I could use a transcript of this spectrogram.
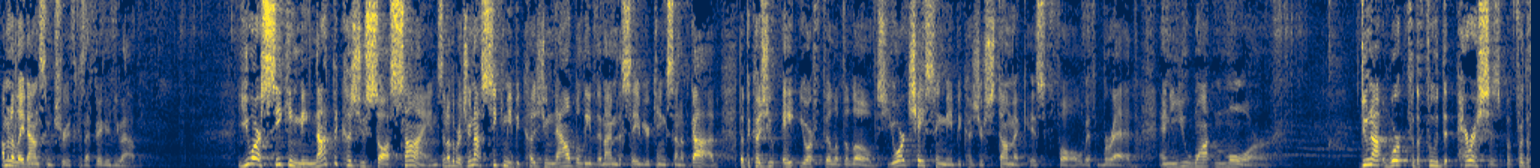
I'm going to lay down some truth because I figured you out. You are seeking me not because you saw signs. In other words, you're not seeking me because you now believe that I'm the Savior, King, Son of God, but because you ate your fill of the loaves. You're chasing me because your stomach is full with bread and you want more. Do not work for the food that perishes, but for the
